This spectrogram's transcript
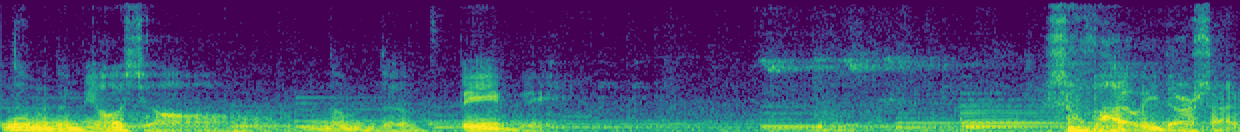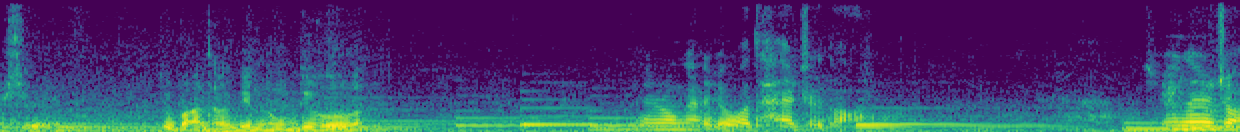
那么的渺小，那么的卑微，生怕有一点闪失，就把它给弄丢了。那种感觉我太知道了，就是那种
